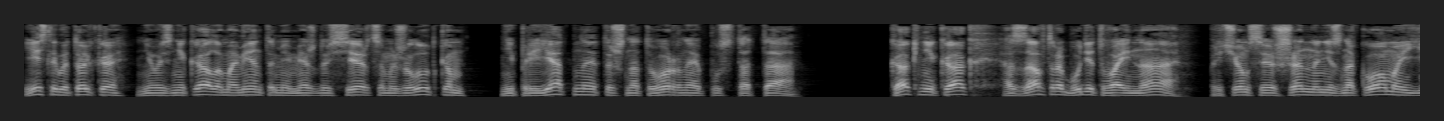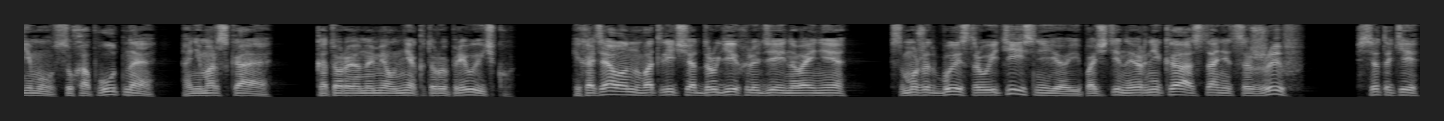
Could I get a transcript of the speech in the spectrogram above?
Если бы только не возникало моментами между сердцем и желудком неприятная тошнотворная пустота. Как-никак, а завтра будет война, причем совершенно незнакомая ему, сухопутная, а не морская, которой он имел некоторую привычку. И хотя он, в отличие от других людей на войне, сможет быстро уйти с нее и почти наверняка останется жив, все-таки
